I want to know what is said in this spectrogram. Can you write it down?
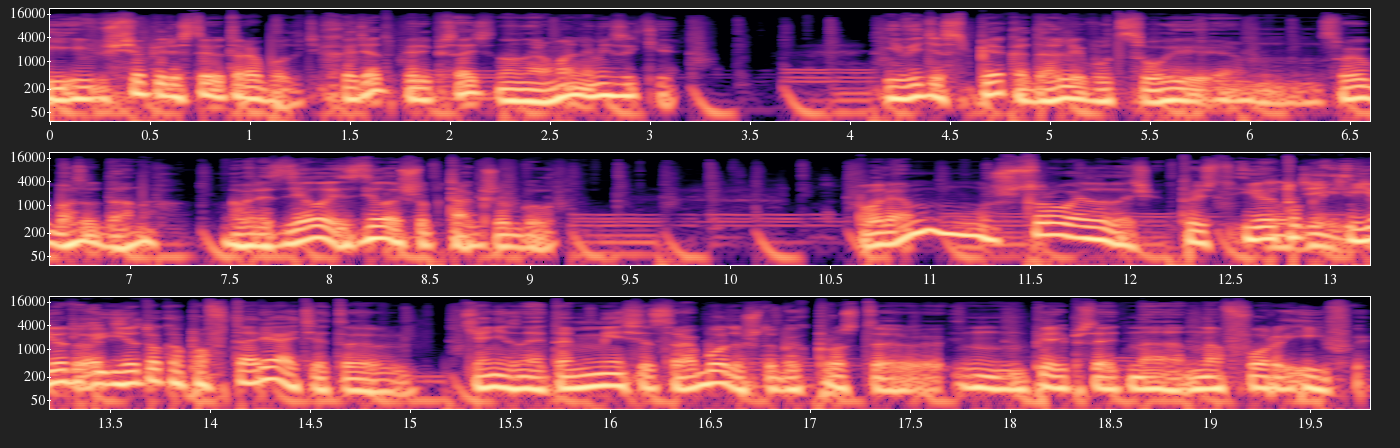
и все перестает работать. И хотят переписать на нормальном языке. И в виде спека дали вот свой, эм, свою базу данных. Говорят, сделай, сделай, чтобы так же было. Прям суровая задача. То есть ее, ну, только, ее, ее только повторять, это, я не знаю, это месяц работы, чтобы их просто переписать на, на форы ифы.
